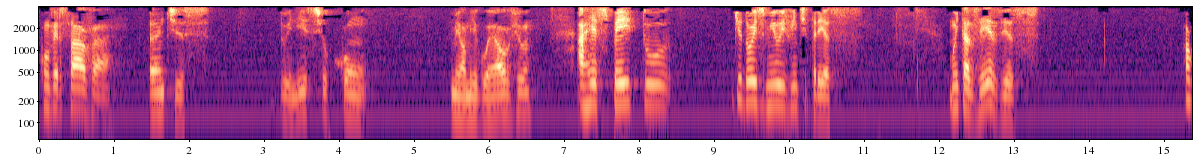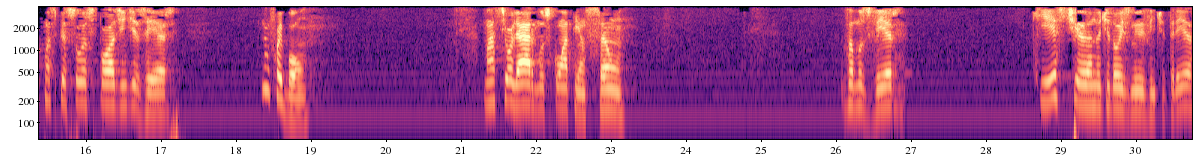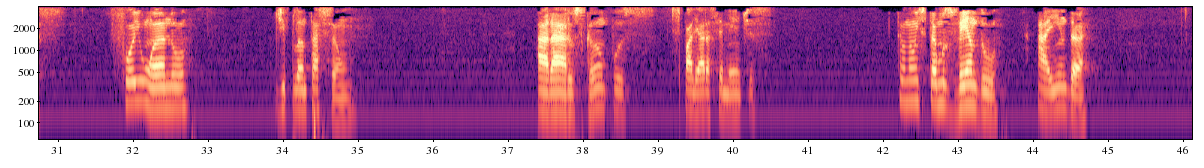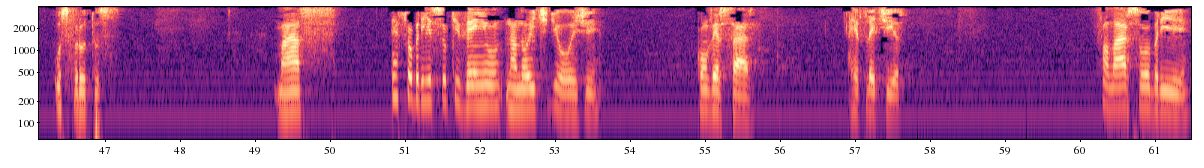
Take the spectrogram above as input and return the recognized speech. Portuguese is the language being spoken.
conversava antes do início com meu amigo Elvio a respeito de 2023 Muitas vezes, algumas pessoas podem dizer, não foi bom. Mas se olharmos com atenção, vamos ver que este ano de 2023 foi um ano de plantação. Arar os campos, espalhar as sementes. Então não estamos vendo ainda os frutos. Mas é sobre isso que venho na noite de hoje conversar, refletir, falar sobre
